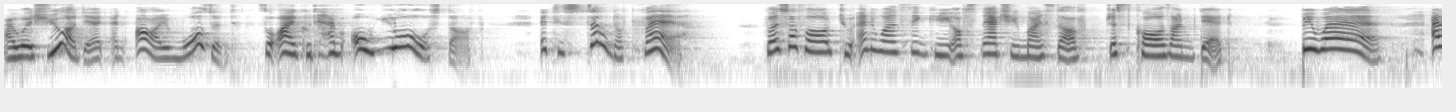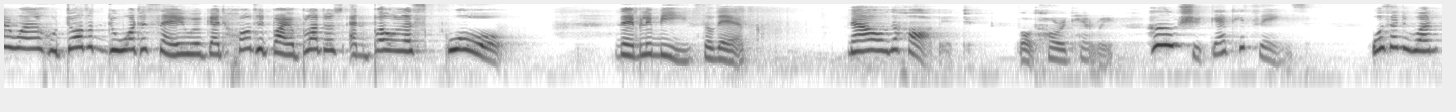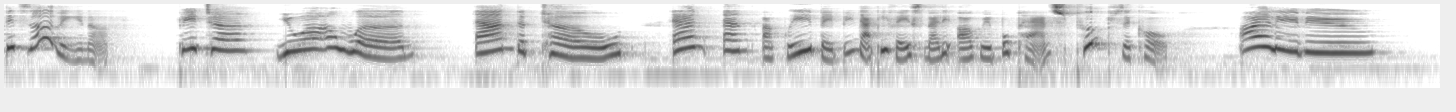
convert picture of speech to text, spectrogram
I wish you are dead and I wasn't so I could have all your stuff. It is so not fair. First of all, to anyone thinking of snatching my stuff just cause I'm dead. Beware! Anyone who doesn't do what I say will get haunted by a bloodless and boneless squall. Namely me, so there. Now the hobbit, thought Horrid Henry. Who should get his things? Was anyone deserving enough? Peter, you are a worm, and the toad, and an ugly baby nappy face smelly agreeable pants poopsicle. I leave you.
